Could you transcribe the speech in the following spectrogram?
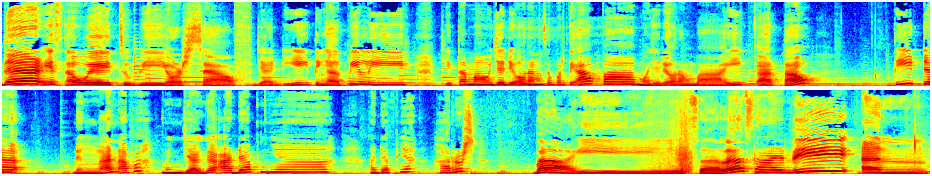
There is a way to be yourself. Jadi tinggal pilih. Kita mau jadi orang seperti apa? Mau jadi orang baik atau tidak? Dengan apa? Menjaga adabnya. Adabnya harus baik. Selesai the end.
